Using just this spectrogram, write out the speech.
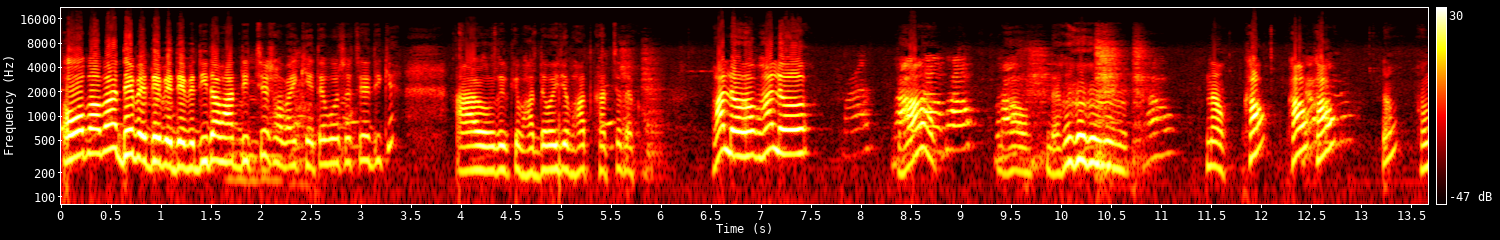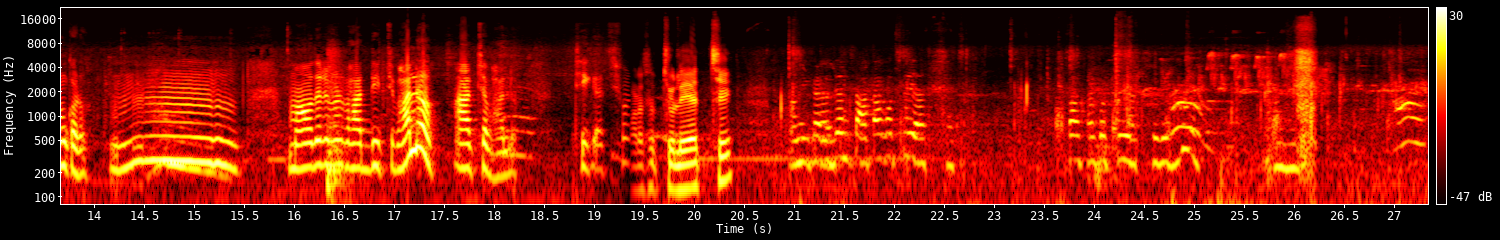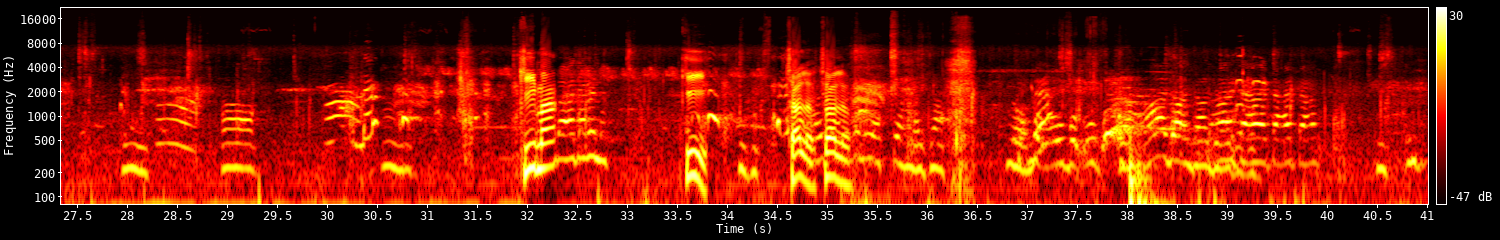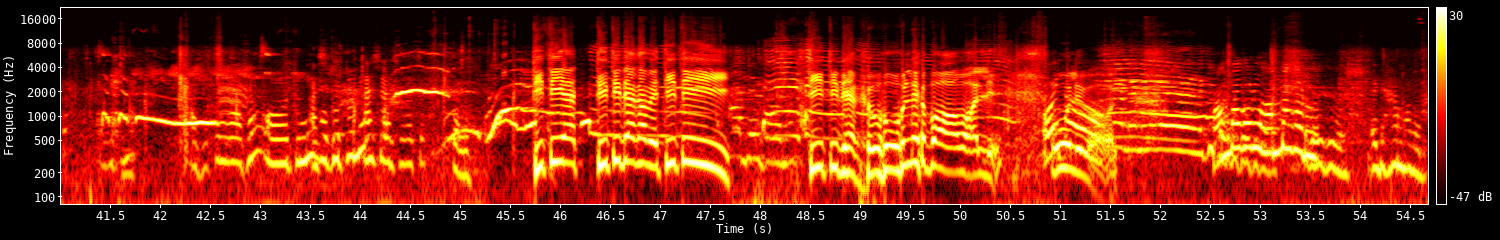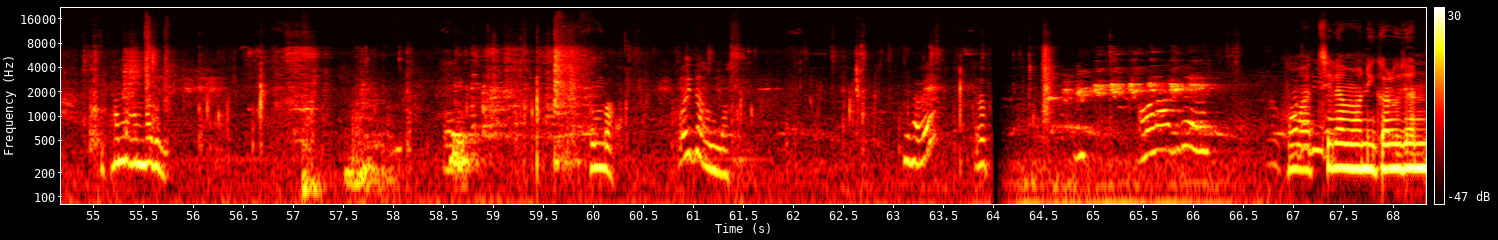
ও বাবা দেবে দেবে দেবে। দিদা ভাত দিচ্ছে সবাই খেতে বসেছে এদিকে। আর ওদেরকে ভাত দেবো এই যে ভাত খাচ্ছে দেখো। ভালো ভালো। ভাও ভাও দেখো। নাও খাও খাও খাও। নাও হাম করো। মা ওদের এবার ভাত দিচ্ছে। ভালো? আচ্ছা ভালো। ঠিক আছে। ওরা সব চলে যাচ্ছে। আমি টাটা করতে যাচ্ছে। টাটা করতে যাচ্ছে দেখবি কি মা? কি? চলো চলো। তিতি তিতি দেখাবে তিতি। তিতি দেখো ওলে বাবালে ওলে বাবালে হাম্মা করু হাম্মা করু হাম্মা। ওই তো হাম্মা। ঘুমাচ্ছিলাম অনিক আর উজান।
